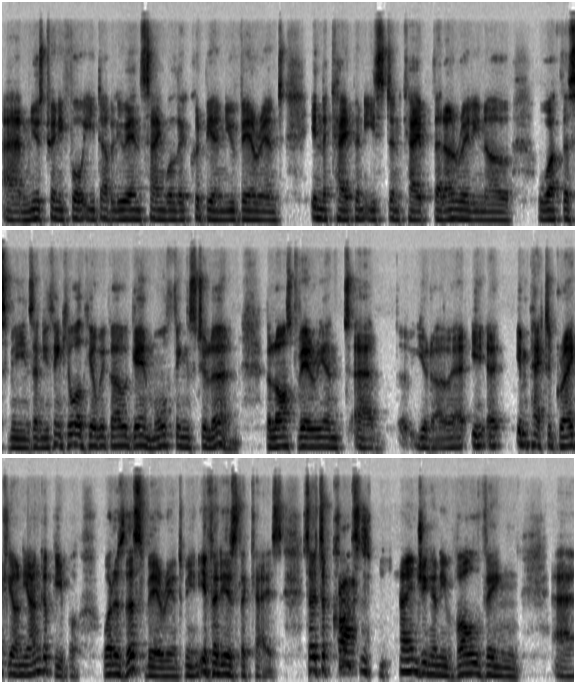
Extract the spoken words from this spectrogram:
um, News 24 EWN saying, well, there could be a new variant in the Cape and Eastern Cape. They don't really know what this means. And you think, well, here we go again, more things to learn. The last variant. Uh, you know, uh, uh, impacted greatly on younger people. What does this variant mean, if it is the case? So it's a constantly changing and evolving uh,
